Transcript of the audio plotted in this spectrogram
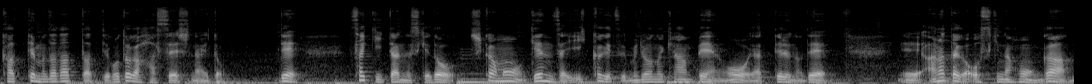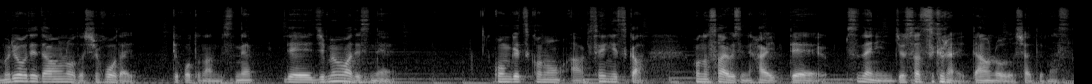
買って無駄だったっていうことが発生しないと。でさっき言ったんですけどしかも現在1ヶ月無料のキャンペーンをやってるので、えー、あなたがお好きな本が無料でダウンロードし放題ってことなんですね。で自分はですね今月このあ先月かこのサービスに入ってすでに10冊ぐらいダウンロードしちゃってます。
